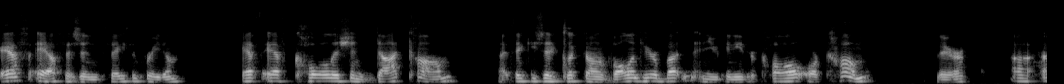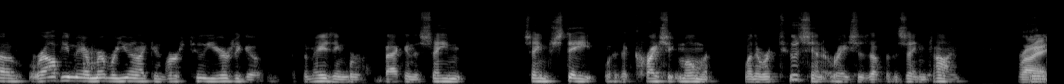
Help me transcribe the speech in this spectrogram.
FF, as in faith and freedom, ffcoalition.com. I think he said clicked on a volunteer button and you can either call or come there. Uh, uh, Ralph, you may remember you and I conversed two years ago. It's amazing. We're back in the same same state with a crisis moment when there were two Senate races up at the same time. Right.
